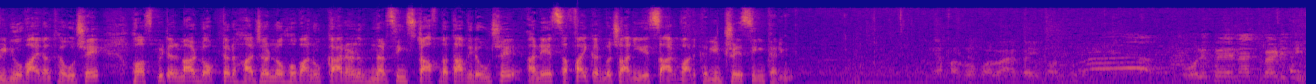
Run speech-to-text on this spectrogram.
વીડિયો વાયરલ થયો છે. હોસ્પિટલમાં ડોક્ટર હાજર ન હોવાનું કારણ નર્સિંગ સ્ટાફ બતાવી રહ્યું છે અને સફાઈ કર્મચારીએ સારવાર કરી ડ્રેસિંગ કર્યું. કોઈ નથી પાડી હતી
